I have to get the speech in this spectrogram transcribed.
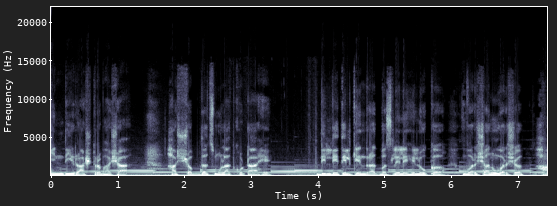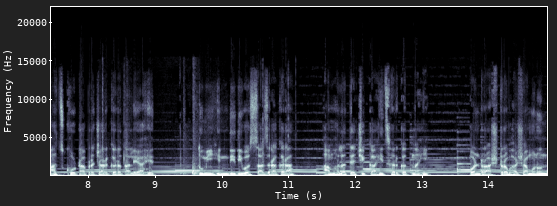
हिंदी राष्ट्रभाषा हा शब्दच मुळात खोटा आहे. दिल्लीतील केंद्रात बसलेले हे लोक वर्षानुवर्ष हाच खोटा प्रचार करत आले आहेत. तुम्ही हिंदी दिवस साजरा करा आम्हाला त्याची काहीच हरकत नाही. पण राष्ट्रभाषा म्हणून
